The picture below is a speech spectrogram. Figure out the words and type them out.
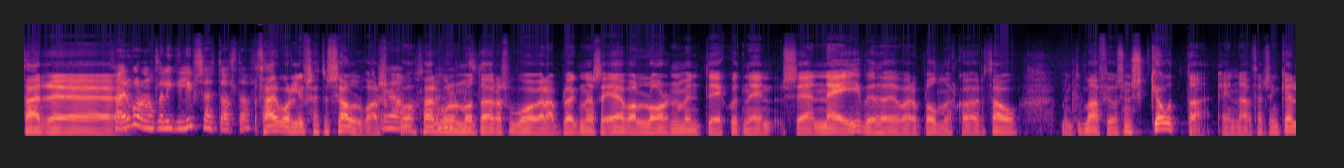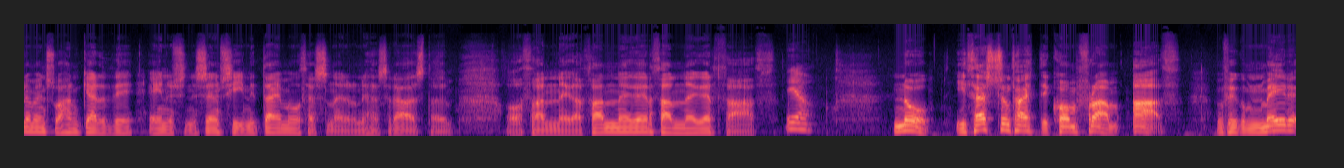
þær uh, þær voru náttúrulega líka í lífsættu alltaf. þær voru lífsættu sjálfar Já, sko. þær voru notaðar að vogara vegna þess að ef að Lorne myndi einhvern veginn segja nei við þau að vera blóðmörkaður þá myndi mafjóðsum skjóta eina af þessum gælum eins og hann gerði einu sinni sem síni dæmi og þessna er hann í þessari aðstæðum. Og þannig að þannig er þannig er það. Já, Nú, í þessum þætti kom fram að við fengum meiri,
